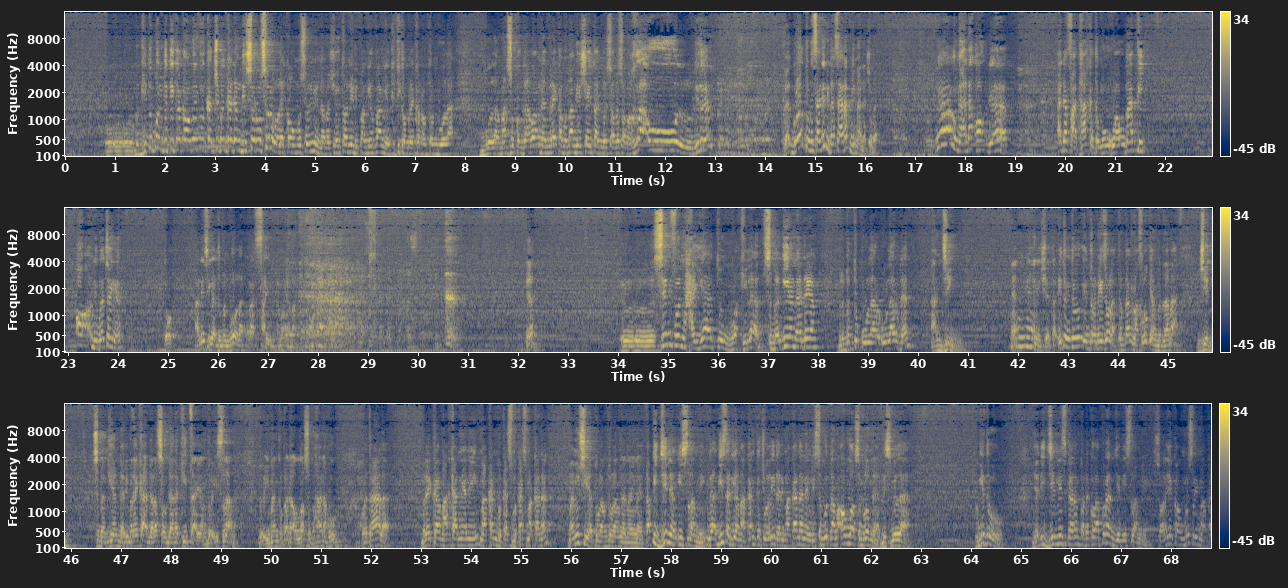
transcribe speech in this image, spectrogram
Oh, oh, oh. Begitupun ketika kaum ini kan cuma kadang diseru-seru oleh kaum muslimin. Nama syaitan ini dipanggil-panggil ketika mereka nonton bola. Bola masuk ke gawang dan mereka memanggil syaitan bersama-sama. Gaul. Gitu kan? Nah, gue tulisannya di bahasa Arab gimana coba? Nggak nggak ada o di Arab. Ada fathah ketemu waw mati. O dibacanya. Tuh ini sih nggak temen bola. Rasain emang enak ya? Uh, sinfun hayatun wakilab sebagian ada yang berbentuk ular-ular dan anjing. Ya, itu itu intermezzo lah tentang makhluk yang bernama jin. Sebagian dari mereka adalah saudara kita yang berislam beriman kepada Allah Subhanahu wa taala. Mereka makannya nih, makan bekas-bekas makanan manusia, tulang-tulang dan lain-lain. Tapi jin yang Islam nih nggak bisa dia makan kecuali dari makanan yang disebut nama Allah sebelumnya, Bismillah. Begitu. Jadi jin ini sekarang pada kelaparan jin Islam nih. Soalnya kaum muslim makan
